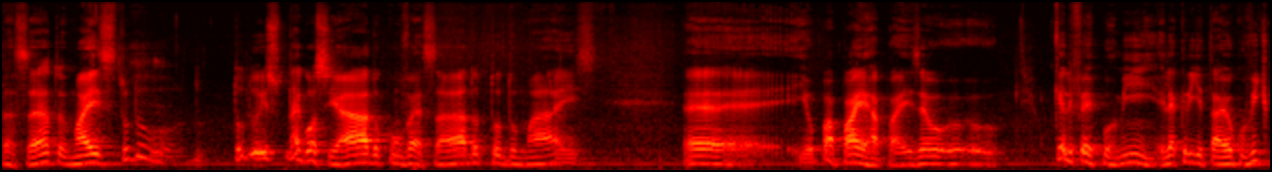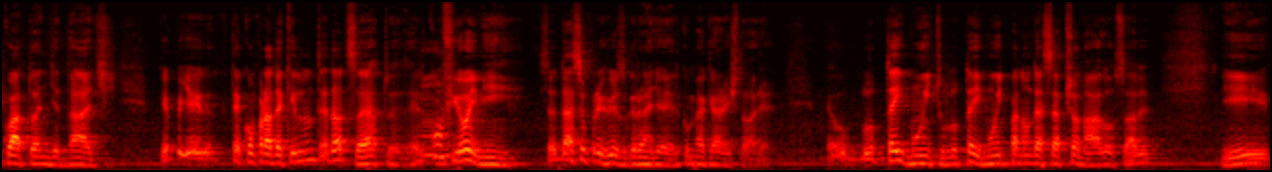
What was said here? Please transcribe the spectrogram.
tá certo? Mas tudo tudo isso negociado, conversado, tudo mais. É, e o papai, rapaz, eu, eu, o que ele fez por mim, ele acreditar, eu com 24 anos de idade, porque podia ter comprado aquilo e não ter dado certo. Ele uhum. confiou em mim. Se eu desse um prejuízo grande a ele, como é que era a história? Eu lutei muito, lutei muito para não decepcioná-lo, sabe? E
